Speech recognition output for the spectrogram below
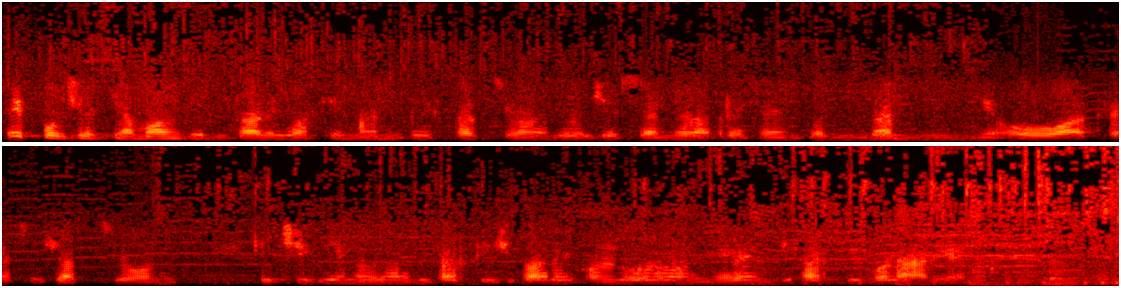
E poi cerchiamo anche di fare qualche manifestazione dove c'è sempre la presenza di bambini o altre associazioni che ci chiedono di partecipare con loro in eventi particolari.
